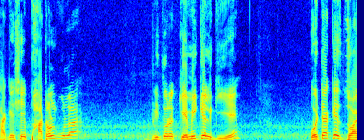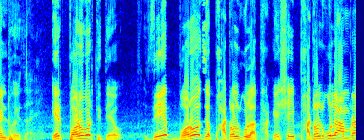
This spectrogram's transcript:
থাকে, সেই ফাটলগুলা ভিতরে কেমিক্যাল গিয়ে ওইটাকে জয়েন্ট হয়ে যায়। এর পরবর্তীতেও যে বড় যে ফাটলগুলা থাকে, সেই ফাটলগুলো আমরা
